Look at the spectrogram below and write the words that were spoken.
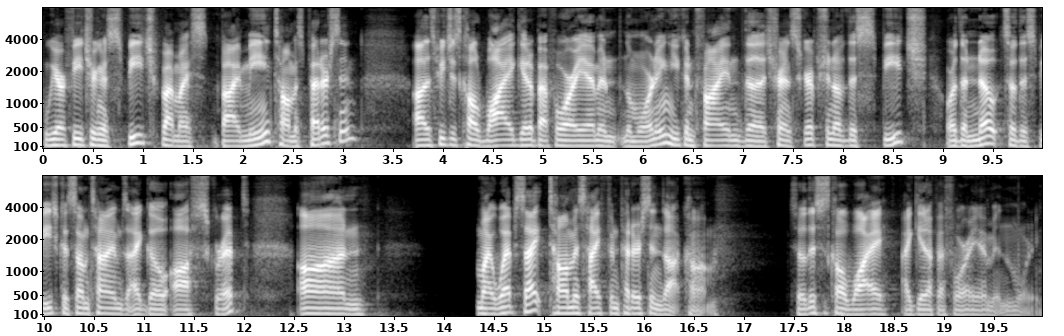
we are featuring a speech by, my, by me, Thomas Pedersen. Uh, the speech is called Why I Get Up at 4 a.m. in the Morning. You can find the transcription of this speech or the notes of the speech, because sometimes I go off script, on my website, thomas-pedersen.com. So this is called Why I Get Up at 4 a.m. in the Morning.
